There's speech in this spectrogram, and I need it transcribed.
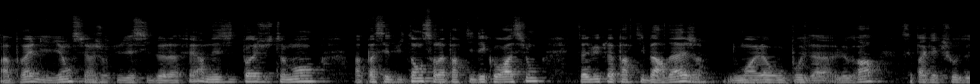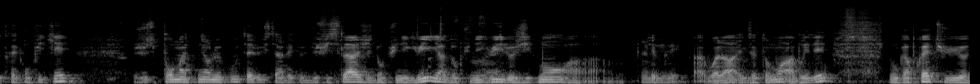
Après, Lilian, si un jour tu décides de la faire, n'hésite pas justement à passer du temps sur la partie décoration. Tu as vu que la partie bardage, du moins là où on pose le gras, c'est pas quelque chose de très compliqué juste pour maintenir le coup, tu as vu que c'était avec du ficelage et donc une aiguille, hein, donc une aiguille logiquement à, voilà, exactement, à brider. Donc après, tu,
